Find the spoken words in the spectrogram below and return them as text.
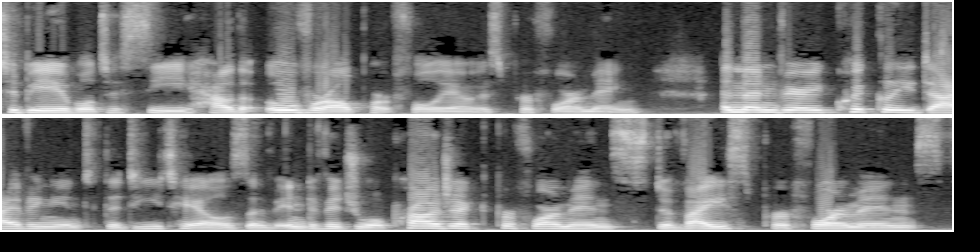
to be able to see how the overall portfolio is performing. And then very quickly diving into the details of individual project performance, device performance,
